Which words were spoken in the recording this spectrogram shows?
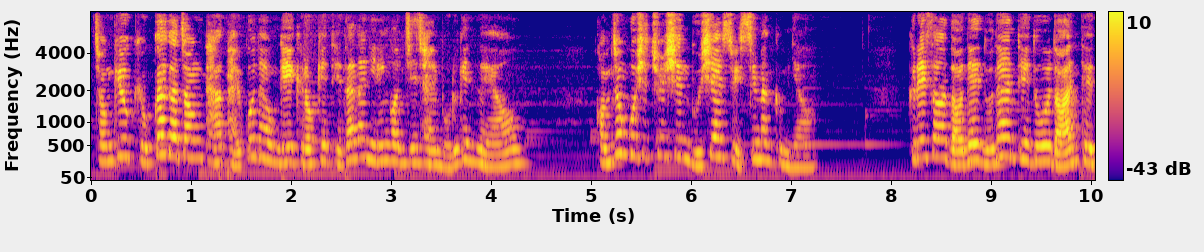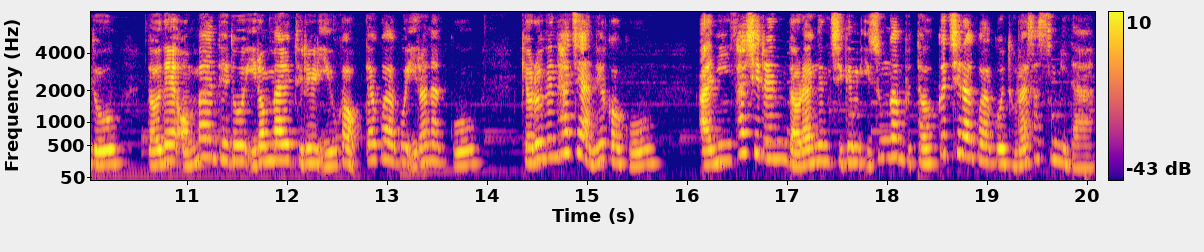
정규 교과과정 다 밟고 나온 게 그렇게 대단한 일인 건지 잘 모르겠네요. 검정고시 출신 무시할 수 있을 만큼요. 그래서 너네 누나한테도 너한테도 너네 엄마한테도 이런 말 들을 이유가 없다고 하고 일어났고 결혼은 하지 않을 거고 아니 사실은 너랑은 지금 이 순간부터 끝이라고 하고 돌아섰습니다.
